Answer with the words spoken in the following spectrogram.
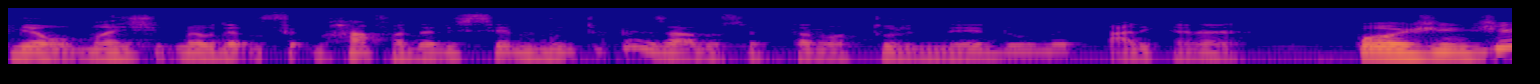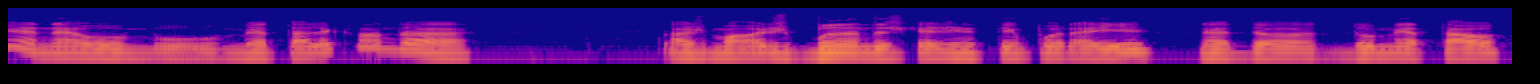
Meu, mas, meu, Rafa, deve ser muito pesado você tá numa turnê do Metallica, né? Pô, hoje em dia, né, o, o Metallica é uma da- das maiores bandas que a gente tem por aí, né, do, do metal.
